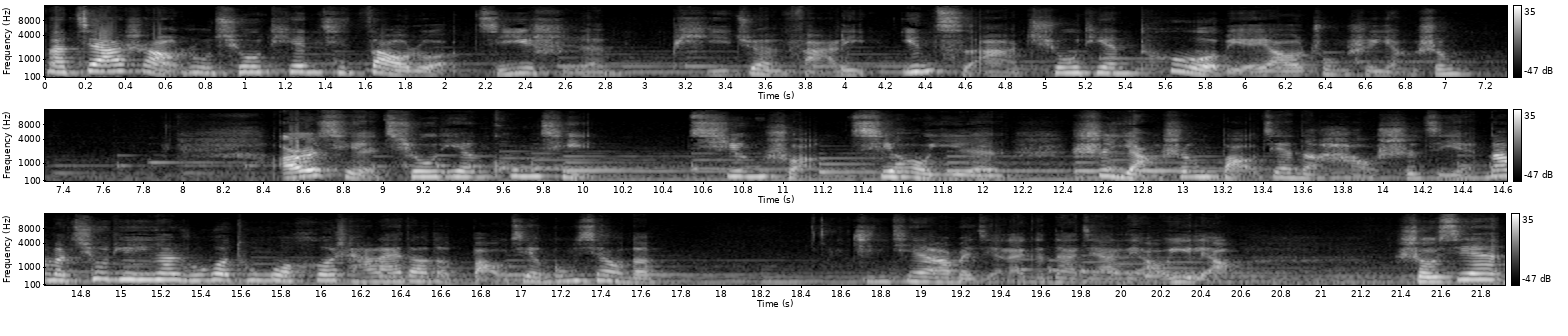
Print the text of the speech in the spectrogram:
那加上入秋天气燥热，极易使人疲倦乏力，因此啊，秋天特别要重视养生。而且秋天空气清爽，气候宜人，是养生保健的好时节。那么秋天应该如何通过喝茶来到的保健功效呢？今天二妹姐来跟大家聊一聊。首先，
